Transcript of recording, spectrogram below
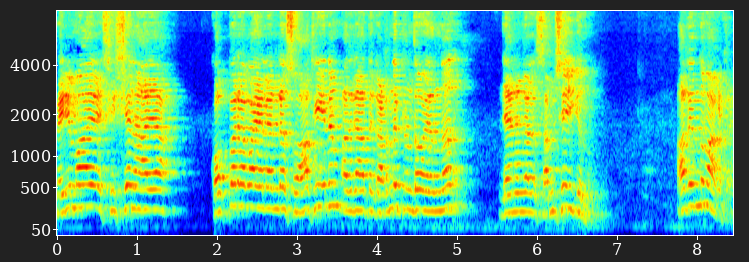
പെരുമായ ശിഷ്യനായ കൊപ്പരവയലന്റെ സ്വാധീനം അതിനകത്ത് കടന്നിട്ടുണ്ടോ എന്ന് ജനങ്ങൾ സംശയിക്കുന്നു. അതെന്തുമാകട്ടെ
